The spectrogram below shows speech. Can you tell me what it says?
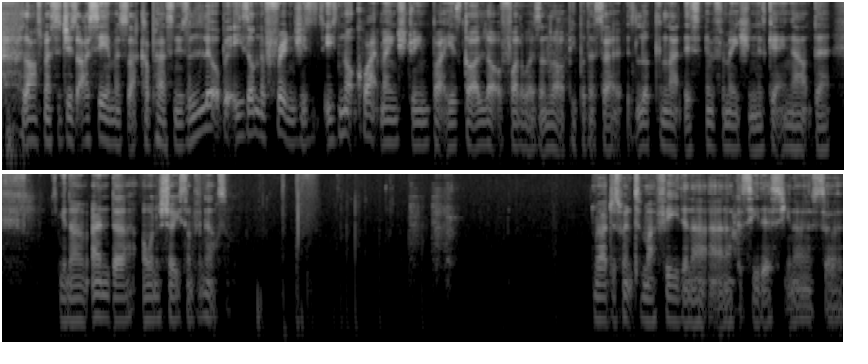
last messages i see him as like a person who's a little bit he's on the fringe he's he's not quite mainstream but he's got a lot of followers and a lot of people that so it's looking like this information is getting out there you know and uh, i want to show you something else. I just went to my feed and i and i could see this you know so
